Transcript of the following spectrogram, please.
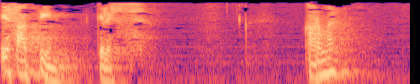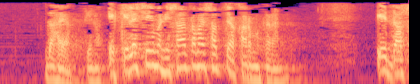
ඒ ශක්තියින් කෙලස් කර්ම 10ක් තියෙනවා. ඒ කෙලසීම නිසා තමයි සත්‍ය කර්ම කරන්නේ. ඒ දස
